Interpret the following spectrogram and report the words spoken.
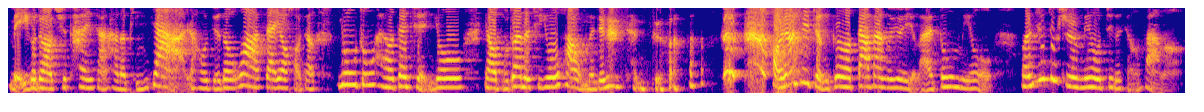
每一个都要去看一下它的评价，然后觉得哇塞，要好像优中还要再选优，要不断的去优化我们的这个选择。好像这整个大半个月以来都没有，完全就是没有这个想法了。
